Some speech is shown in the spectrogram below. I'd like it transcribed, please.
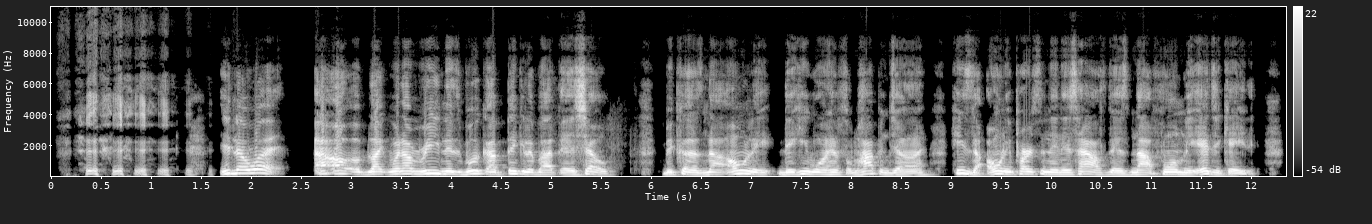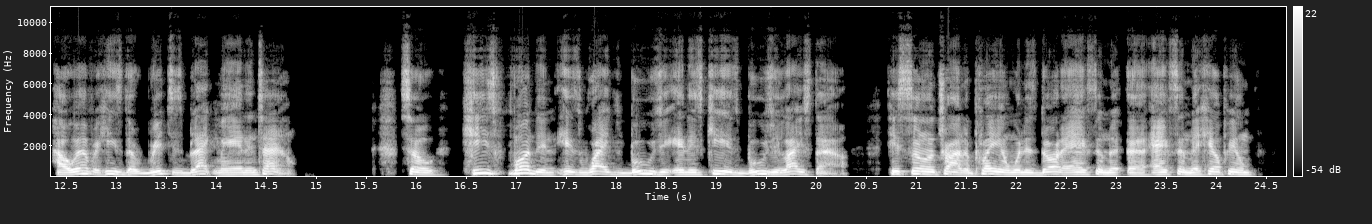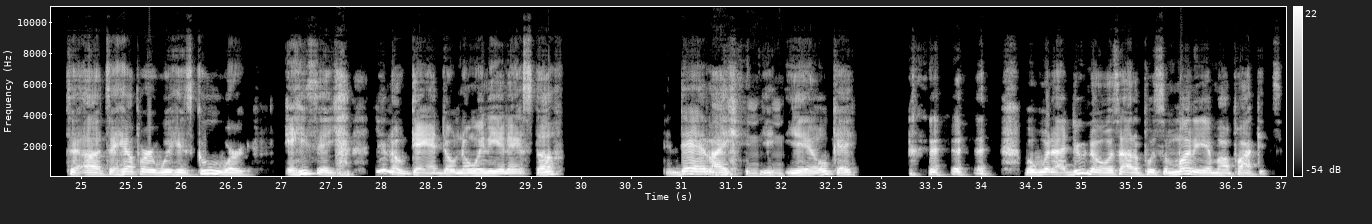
you know what? I, I, like when I'm reading this book, I'm thinking about that show, because not only did he want him some hopping john he's the only person in his house that's not formally educated. However he's the richest black man in town. So he's funding his wife's bougie and his kids bougie lifestyle. His son trying to play him when his daughter asked him to uh, him to help him to uh, to help her with his schoolwork. And he said you know dad don't know any of that stuff. And dad like yeah okay but what I do know is how to put some money in my pockets.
